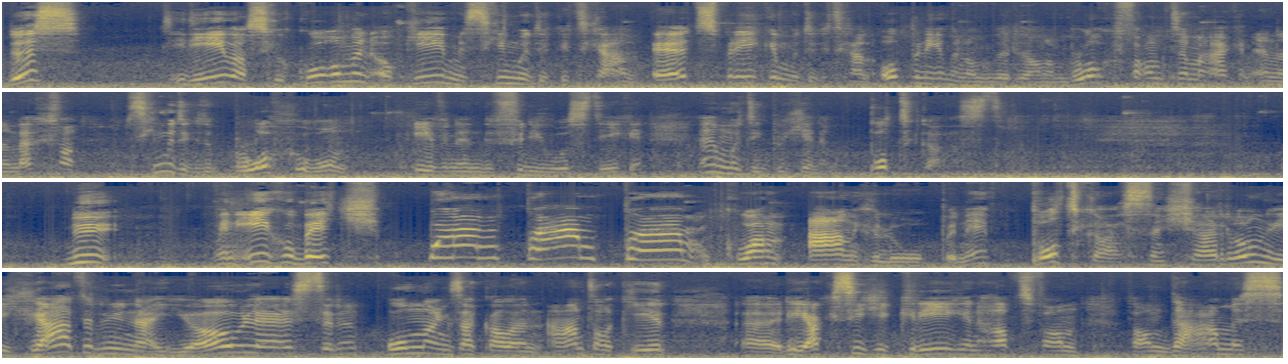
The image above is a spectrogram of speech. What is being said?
Dus het idee was gekomen, oké, misschien moet ik het gaan uitspreken, moet ik het gaan opnemen om er dan een blog van te maken. En dan dacht van, misschien moet ik de blog gewoon even in de frigo steken en moet ik beginnen podcast. Nu, mijn ego-bitch kwam aangelopen. Hè. Podcast. En Sharon, wie gaat er nu naar jou luisteren? Ondanks dat ik al een aantal keer uh, reactie gekregen had van, van dames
